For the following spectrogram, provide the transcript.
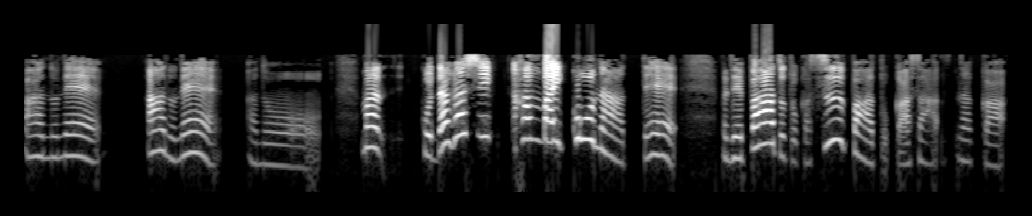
あのね、あのね、あのー、まあ、こう、駄菓子販売コーナーって、デパートとかスーパーとかさ、なんか、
